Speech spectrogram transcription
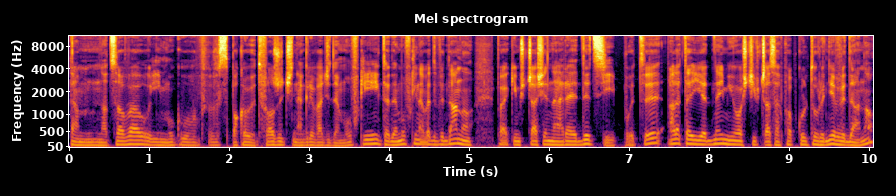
tam nocował i mógł w spokoju tworzyć i nagrywać demówki. Te demówki nawet wydano po jakimś czasie na reedycji płyty, ale tej jednej Miłości w czasach popkultury nie wydano,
